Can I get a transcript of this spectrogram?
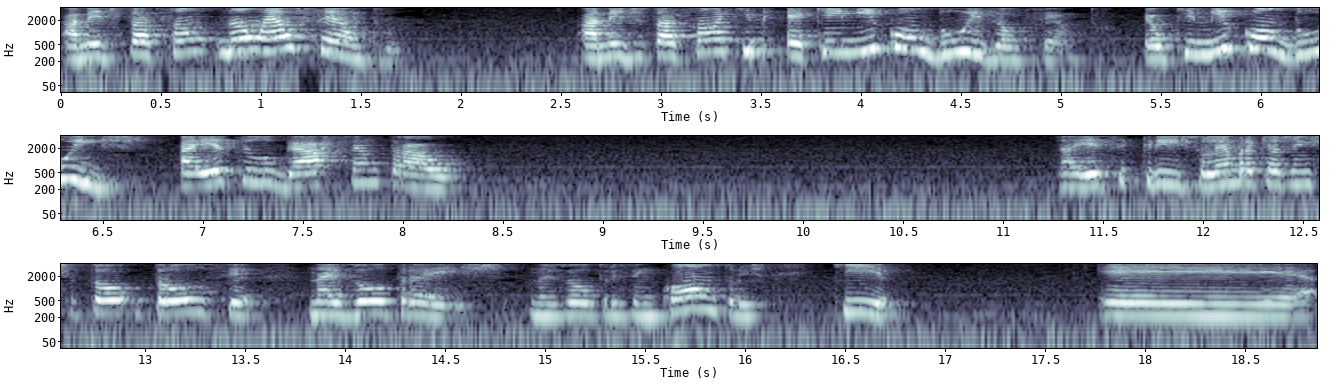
A meditação não é o centro. A meditação é, que, é quem me conduz ao centro. É o que me conduz a esse lugar central. A esse Cristo. Lembra que a gente trouxe nas outras, nos outros encontros que é,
